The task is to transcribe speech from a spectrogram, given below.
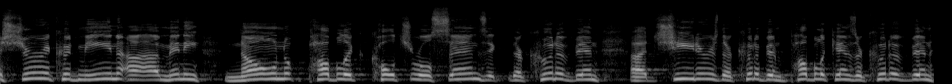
sure, it could mean uh, many known public cultural sins. It, there could have been uh, cheaters, there could have been publicans, there could have been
